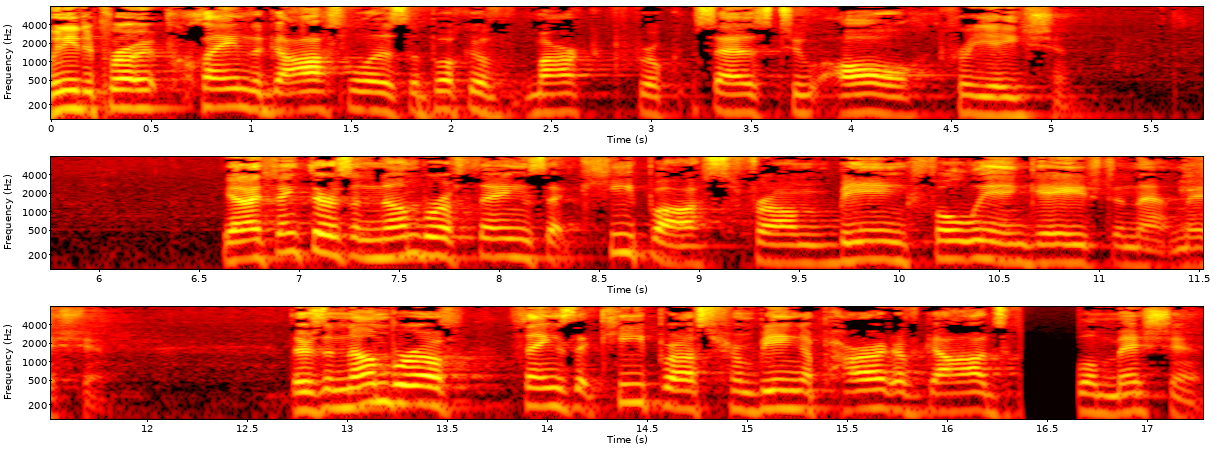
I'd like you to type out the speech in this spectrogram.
We need to proclaim the gospel, as the book of Mark says, to all creation. Yet I think there's a number of things that keep us from being fully engaged in that mission. There's a number of things that keep us from being a part of God's global mission.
